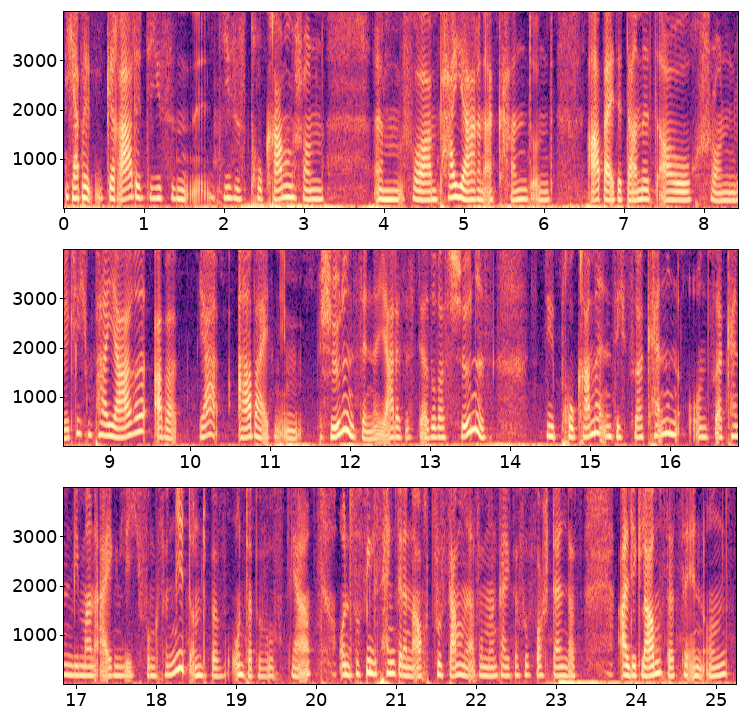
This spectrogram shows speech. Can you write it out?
ich habe gerade diesen, dieses Programm schon ähm, vor ein paar Jahren erkannt und arbeite damit auch schon wirklich ein paar Jahre, aber ja, arbeiten im schönen Sinne, ja, das ist ja sowas Schönes, die Programme in sich zu erkennen und zu erkennen, wie man eigentlich funktioniert und unterbewusst, ja. Und so vieles hängt ja dann auch zusammen. Also man kann sich das so vorstellen, dass all die Glaubenssätze in uns,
